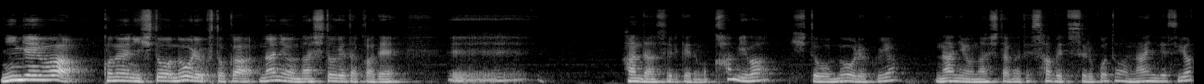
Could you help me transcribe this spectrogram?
人間はこのように人を能力とか何を成し遂げたかで、えー、判断するけれども、神は人を能力や何を成したかで差別することはないんですよ。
